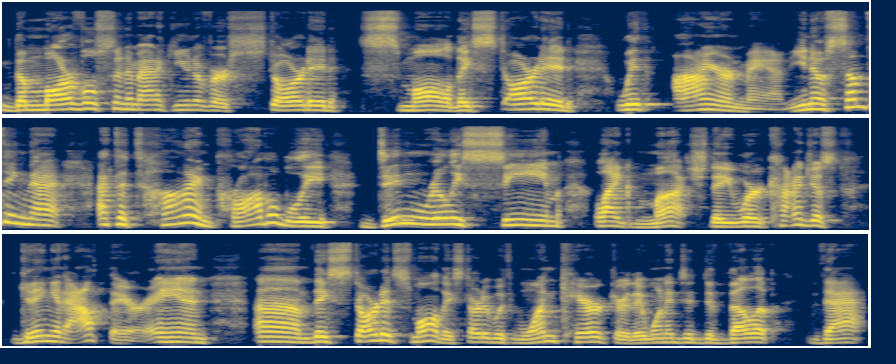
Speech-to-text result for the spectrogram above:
The Marvel Cinematic Universe started small. They started with Iron Man, you know, something that at the time probably didn't really seem like much. They were kind of just getting it out there. And um, they started small. They started with one character. They wanted to develop that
